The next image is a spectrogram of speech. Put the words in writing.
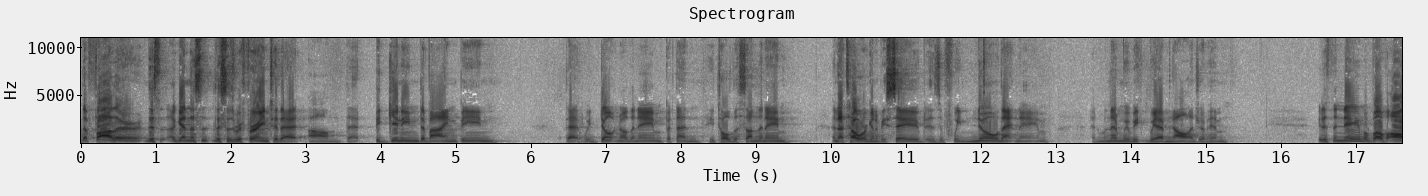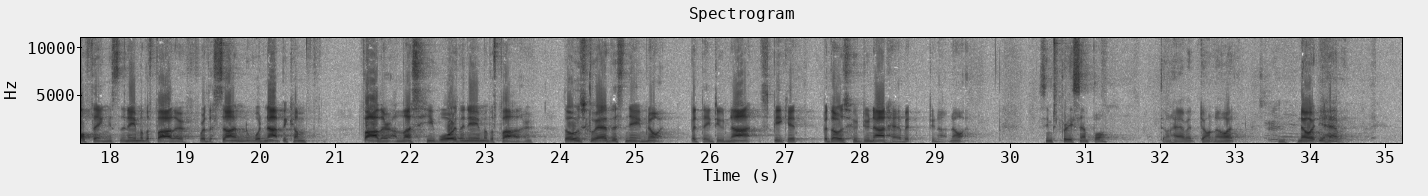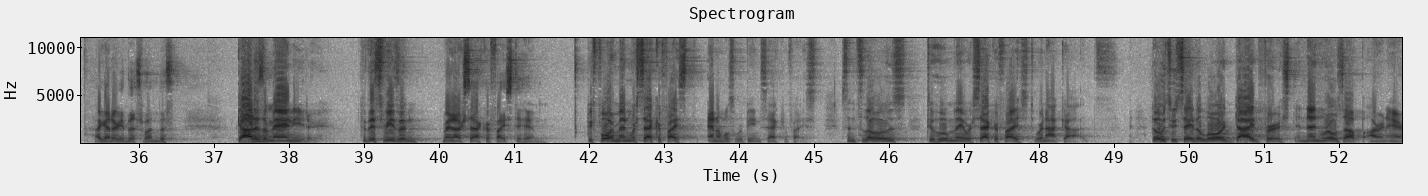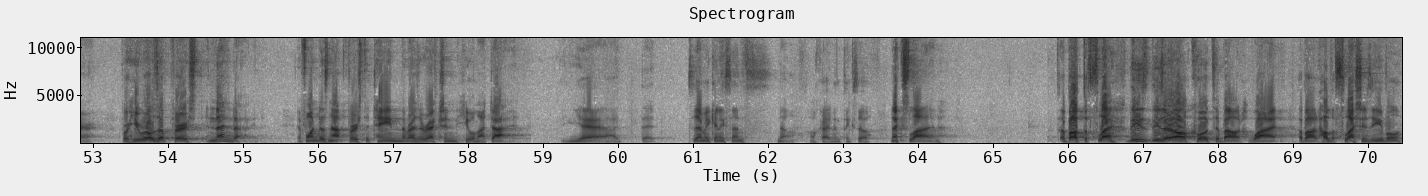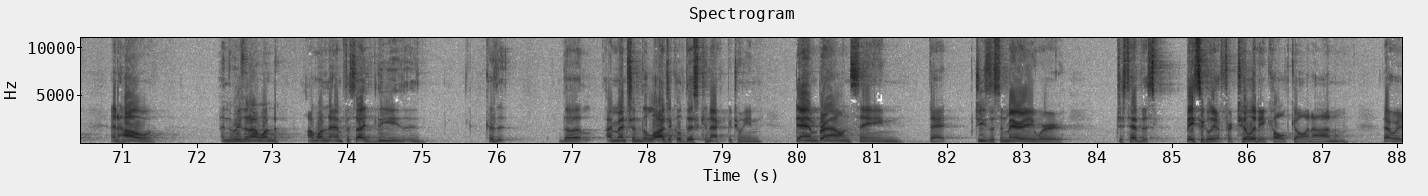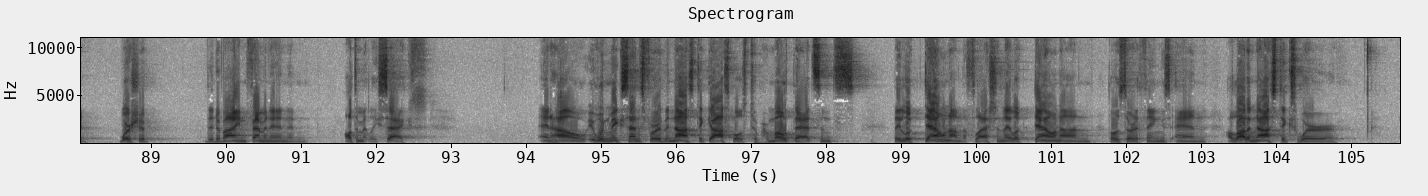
The Father, this again, this is, this is referring to that, um, that beginning divine being that we don't know the name, but then He told the Son the name. And that's how we're going to be saved, is if we know that name, and then we, we have knowledge of Him. It is the name above all things, the name of the Father, for the Son would not become Father unless He wore the name of the Father. Those who have this name know it, but they do not speak it, but those who do not have it do not know it. Seems pretty simple. Don't have it, don't know it. Know it, you have it. I got to read this one. This God is a man eater. For this reason, men are sacrificed to him. Before men were sacrificed, animals were being sacrificed, since those to whom they were sacrificed were not gods. Those who say the Lord died first and then rose up are in error. For he rose up first and then died. If one does not first attain the resurrection, he will not die. Yeah, that does that make any sense? No. Okay, I didn't think so. Next slide. About the flesh. These these are all quotes about why about how the flesh is evil and how and the reason I wanted to I wanted to emphasize these is because the I mentioned the logical disconnect between Dan Brown saying that Jesus and Mary were just had this basically a fertility cult going on that would worship the divine feminine and ultimately sex, and how it wouldn't make sense for the Gnostic Gospels to promote that since they look down on the flesh and they look down on those sort of things, and a lot of Gnostics were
